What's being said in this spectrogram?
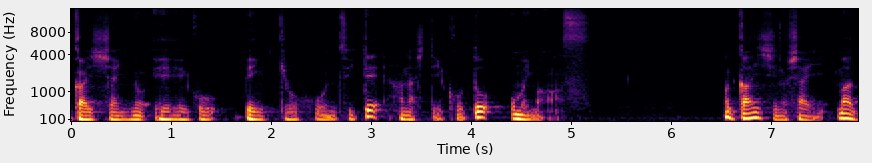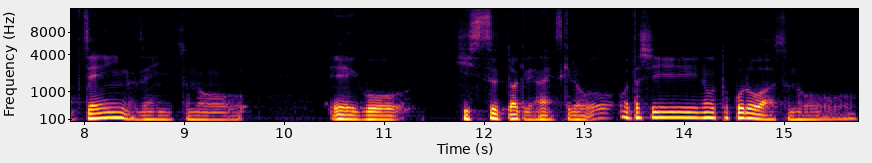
会社員の英語勉強法について話していこうと思います。まあ、外資の社員、まあ、全員が全員その英語必須ってわけではないですけど私のところはその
